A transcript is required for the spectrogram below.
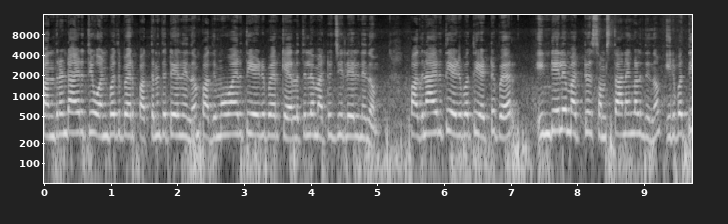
പന്ത്രണ്ടായിരത്തി ഒൻപത് പേർ പത്തനംതിട്ടയിൽ നിന്നും പതിമൂവായിരത്തി ഏഴ് പേർ കേരളത്തിലെ മറ്റു ജില്ലയിൽ നിന്നും പതിനായിരത്തി എഴുപത്തി എട്ട് പേർ ഇന്ത്യയിലെ മറ്റു സംസ്ഥാനങ്ങളിൽ നിന്നും ഇരുപത്തി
